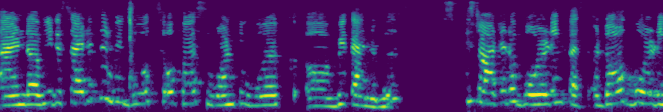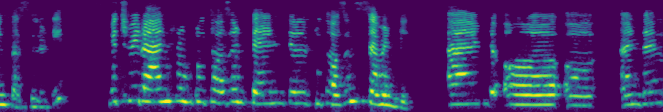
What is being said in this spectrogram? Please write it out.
And uh, we decided that we both of us want to work uh, with animals. So we started a boarding a dog boarding facility which we ran from 2010 till 2017 and uh, uh, and then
